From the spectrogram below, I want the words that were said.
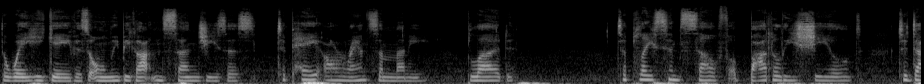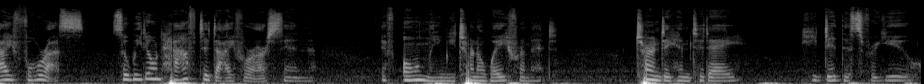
The way He gave His only begotten Son, Jesus, to pay our ransom money, blood, to place Himself a bodily shield, to die for us, so we don't have to die for our sin, if only we turn away from it. Turn to Him today. He did this for you.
